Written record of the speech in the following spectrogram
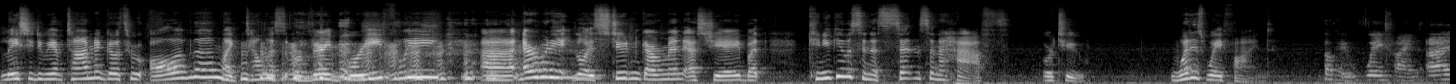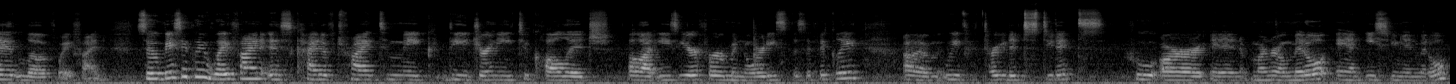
Lacey, do we have time to go through all of them? Like, tell us, or very briefly. Uh, everybody, like student government, SGA, but can you give us in a sentence and a half or two? What is Wayfind? Okay, Wayfind. I love Wayfind. So basically, Wayfind is kind of trying to make the journey to college a lot easier for minorities specifically. Um, we've targeted students who are in Monroe Middle and East Union Middle.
